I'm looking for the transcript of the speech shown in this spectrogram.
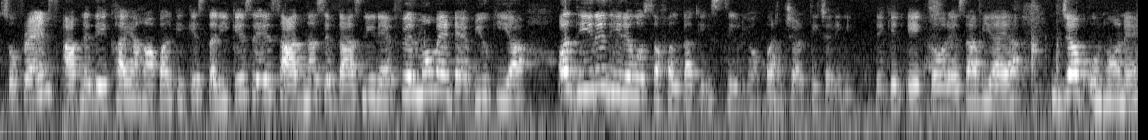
सो so फ्रेंड्स आपने देखा यहाँ पर कि किस तरीके से साधना शिवदासनी ने फ़िल्मों में डेब्यू किया और धीरे धीरे वो सफलता की सीढ़ियों पर चढ़ती चली गई। लेकिन एक दौर ऐसा भी आया जब उन्होंने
